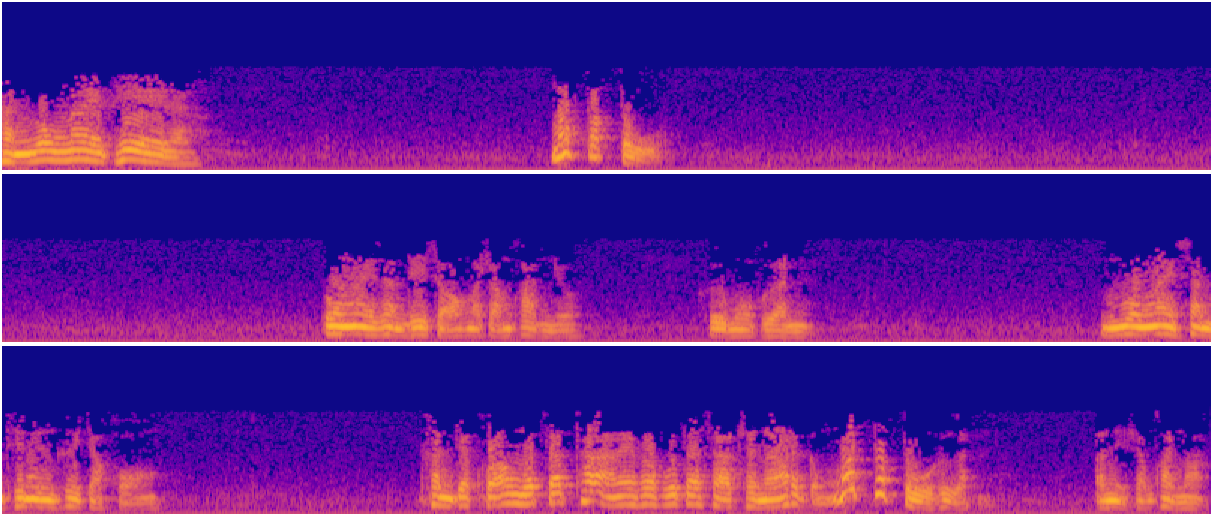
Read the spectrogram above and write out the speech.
ขันวงในเพ่ละมัดประตูวงในสั้นที่สองก็สำคัญอยู่ คือมูเพื่อนวงในสั้นที่หนึ่งคือเจ้าของขันเจ้าของมดจัท่าในพระพุทธศาสนาแล้วก็มัดประตูเหือน อันนี้สำคัญมาก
